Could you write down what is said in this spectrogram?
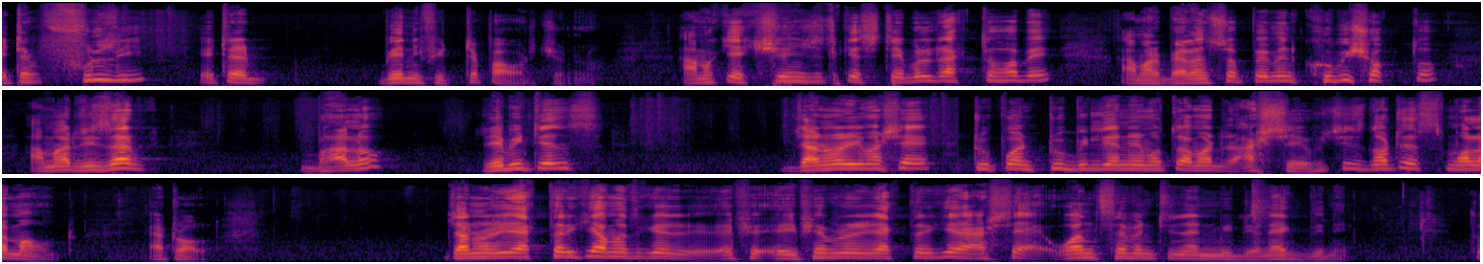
এটা ফুললি এটার বেনিফিটটা পাওয়ার জন্য। আমাকে এক্সচেঞ্জকে স্টেবল রাখতে হবে আমার ব্যালেন্স অফ পেমেন্ট খুবই শক্ত আমার রিজার্ভ ভালো রেমিটেন্স জানুয়ারি মাসে টু পয়েন্ট টু বিলিয়নের মতো আমার আসছে which is not a small amount at all জানুয়ারির এক তারিখে আমাদেরকে, এই ফেব্রুয়ারির এক তারিখে আসছে ওয়ান সেভেন্টি নাইন মিলিয়ন একদিনে। তো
